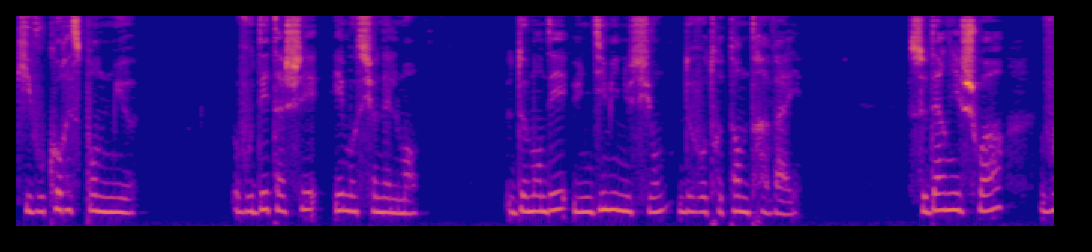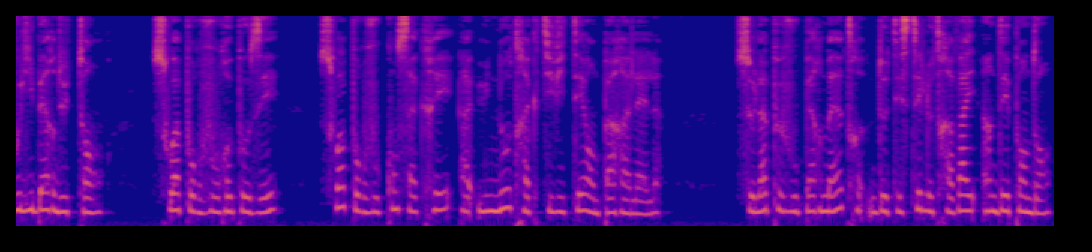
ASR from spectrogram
qui vous corresponde mieux. Vous détachez émotionnellement. Demandez une diminution de votre temps de travail. Ce dernier choix vous libère du temps, soit pour vous reposer, soit pour vous consacrer à une autre activité en parallèle. Cela peut vous permettre de tester le travail indépendant,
